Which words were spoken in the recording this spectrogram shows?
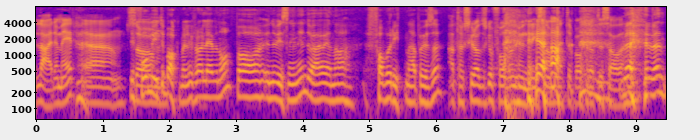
lære mer. Vi så- får mye tilbakemelding fra elever nå på undervisningen din. Du er jo en av favorittene her på huset. Ja, takk skal du ha, du skal få den hundringslappen etterpå for at du sa det. Men, men,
